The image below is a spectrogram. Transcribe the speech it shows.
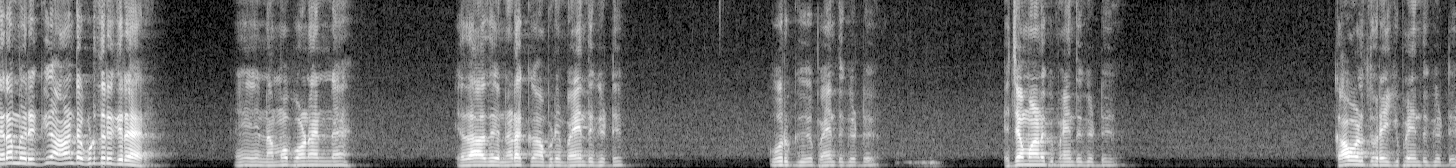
திறமை இருக்குது ஆண்டை கொடுத்துருக்கிறார். நம்ம போனால் என்ன? ஏதாவது நடக்கும் அப்படின்னு பயந்துக்கிட்டு ஊருக்கு பயந்துக்கிட்டு எஜமானுக்கு பயந்துக்கிட்டு காவல்துறைக்கு பயந்துக்கிட்டு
